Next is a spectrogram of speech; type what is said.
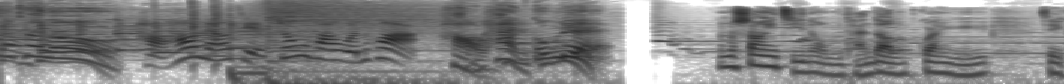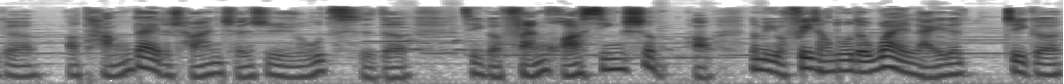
上课喽！好好了解中华文化，好汉攻略。那么上一集呢，我们谈到了关于这个啊唐代的长安城是如此的这个繁华兴盛，好，那么有非常多的外来的这个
